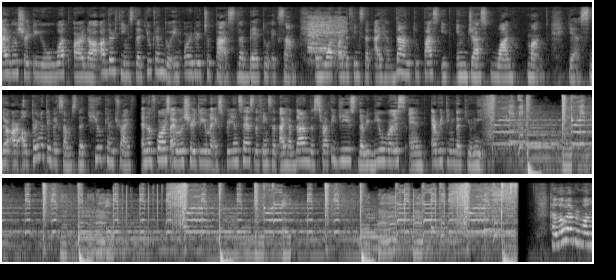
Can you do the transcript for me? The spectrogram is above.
I will share to you what are the other things that you can do in order to pass the B2 exam and what are the things that I have done to pass it in just one month. Yes, there are alternative exams that you can try. And of course, I will share to you my experiences, the things that I have done, the strategies, the reviewers, and everything that you need.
